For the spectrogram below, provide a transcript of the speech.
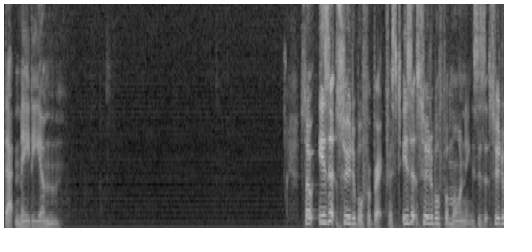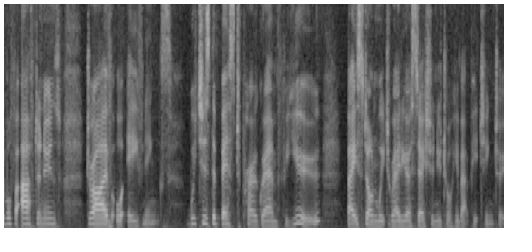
that medium. So, is it suitable for breakfast? Is it suitable for mornings? Is it suitable for afternoons, drive, or evenings? Which is the best program for you based on which radio station you're talking about pitching to?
